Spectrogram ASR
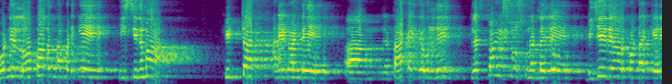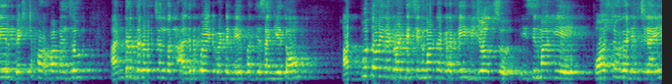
కొన్ని లోపాలు ఉన్నప్పటికీ ఈ సినిమా హిట్ అనేటువంటి టాక్ అయితే ఉంది. ప్లస్ పాయింట్స్ చూసుకున్నట్లయితే Vijay Deverakonda career best performance అండ్రు రవిచంద్రన్ అదిరిపోయేటువంటి నేపథ్య సంగీతం అద్భుతమైనటువంటి సినిమాటోగ్రఫీ విజువల్స్ ఈ సినిమాకి పాజిటివ్గా నిలిచినాయి.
